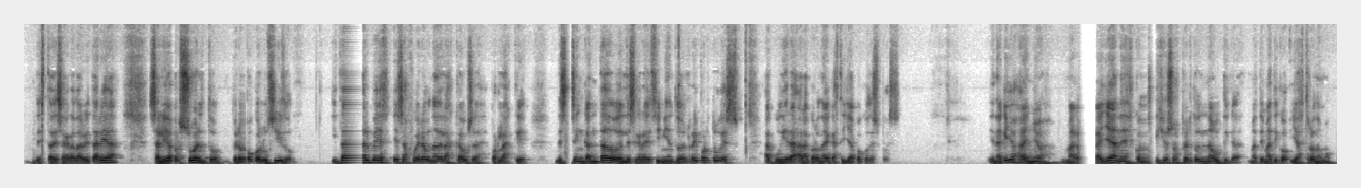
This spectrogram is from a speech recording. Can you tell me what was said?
De esta desagradable tarea salió absuelto, pero poco lucido, y tal vez esa fuera una de las causas por las que, desencantado del desagradecimiento del rey portugués, acudiera a la corona de Castilla poco después. En aquellos años, Magallanes, conocioso experto en náutica, matemático y astrónomo,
